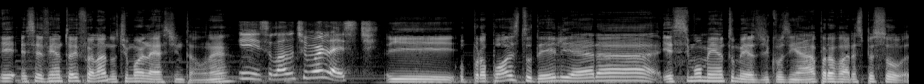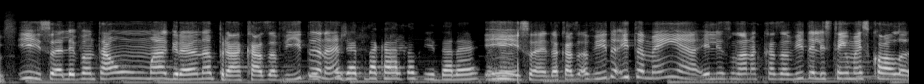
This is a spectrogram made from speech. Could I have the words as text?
E esse evento aí foi lá no Timor-Leste, então, né? Isso, lá no Timor-Leste. E o propósito dele era esse momento mesmo, de cozinhar para várias pessoas. Isso, é levantar uma grana pra Casa Vida, né? Projeto da Casa Vida, né? Isso, é, da Casa Vida. E também, é, eles lá na Casa Vida, eles têm uma escola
